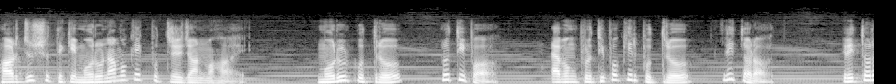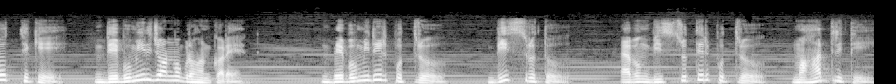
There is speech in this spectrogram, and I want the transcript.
হর্যস্ব থেকে মরু নামক এক পুত্রের জন্ম হয়। মরুর পুত্র প্রতিপক এবং প্রতিপকের পুত্র কৃতরথ কৃতরথ থেকে দেবভূমির জন্মগ্রহণ করেন। দেবমীরের পুত্র বিশ্রুত এবং বিশ্রুতের পুত্র মহাদ্রিতি।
